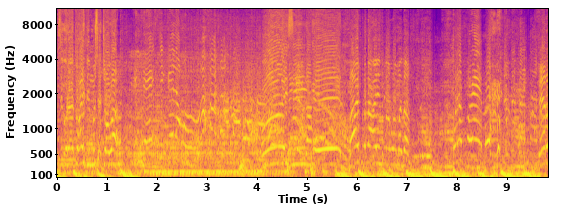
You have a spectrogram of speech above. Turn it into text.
Sigurado kayo hindi mo siya jowa. Hindi, single ako. madam? Walang forever. Pero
